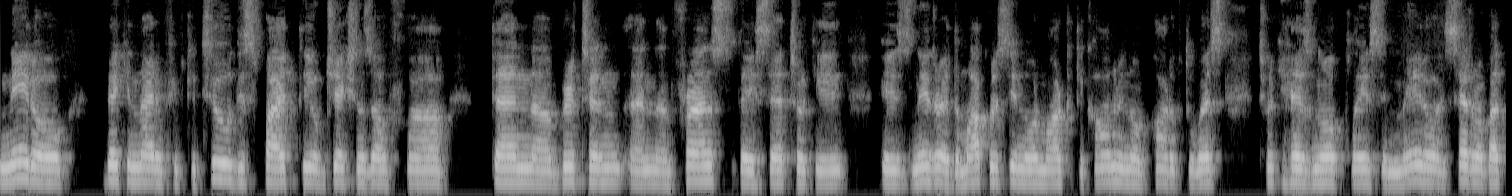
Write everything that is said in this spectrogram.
NATO back in 1952, despite the objections of then uh, Britain and France. They said Turkey is neither a democracy nor market economy nor part of the West. Turkey has no place in NATO, etc. But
